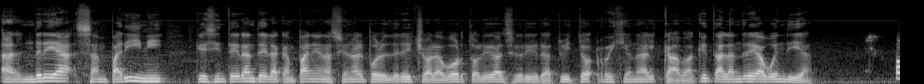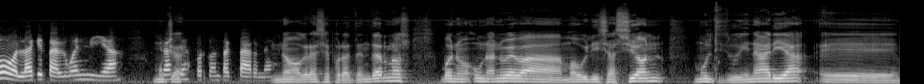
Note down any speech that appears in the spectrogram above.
Andrea Zamparini, que es integrante de la campaña nacional por el derecho al aborto legal, seguro y gratuito regional CABA. ¿Qué tal, Andrea? Buen día. Hola, ¿qué tal? Buen día. Gracias por contactarme. No, gracias por atendernos. Bueno, una nueva movilización multitudinaria eh,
